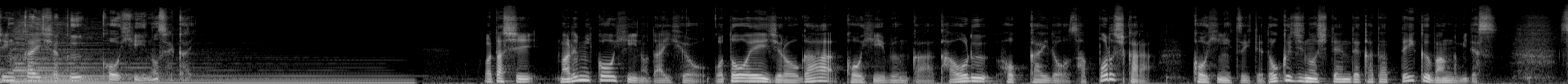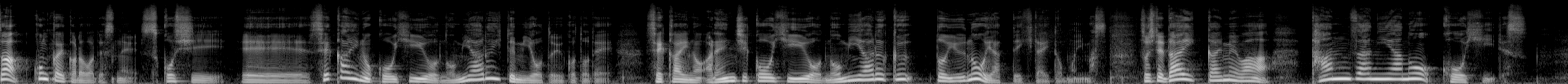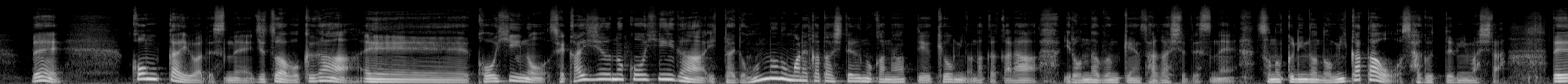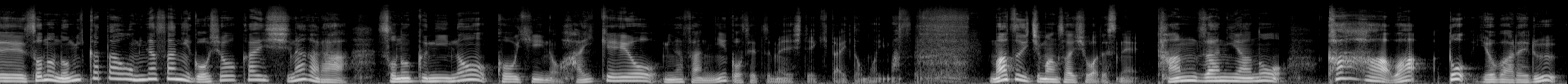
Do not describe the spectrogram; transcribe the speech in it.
新解釈コーヒーの世界。私丸るコーヒーの代表後藤英二郎がコーヒー文化香る北海道札幌市からコーヒーについて独自の視点で語っていく番組です。さあ今回からはですね少し、えー、世界のコーヒーを飲み歩いてみようということで世界のアレンジコーヒーを飲み歩くというのをやっていきたいと思います。そして第1回目はタンザニアのコーヒーです。で今回はですね実は僕が、えー、コーヒーの世界中のコーヒーが一体どんな飲まれ方してるのかなっていう興味の中からいろんな文献探してですねその国の飲み方を探ってみました。でその飲み方を皆さんにご紹介しながらその国のコーヒーの背景を皆さんにご説明していきたいと思います。まず一番最初はですねタンザニアのカハワと呼ばれる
